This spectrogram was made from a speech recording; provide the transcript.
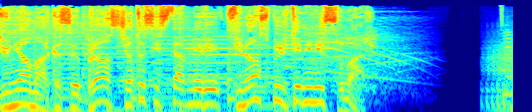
Dünya markası Bras çatı sistemleri finans bültenini sunar. Thank you.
